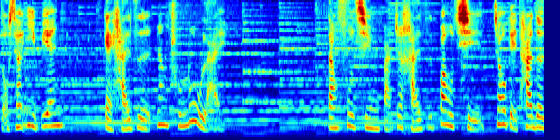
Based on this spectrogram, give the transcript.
走向一边，给孩子让出路来。当父亲把这孩子抱起，交给他的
